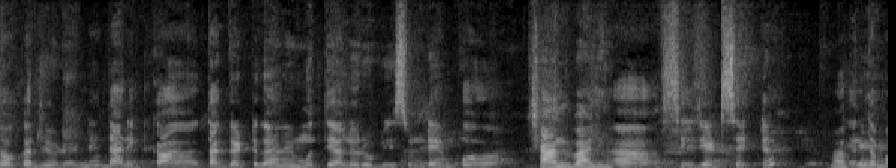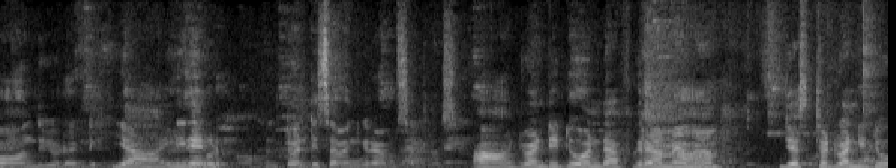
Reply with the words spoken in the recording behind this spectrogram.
చోకర్ చూడండి. దానికి తగ్గట్టుగా ముత్యాలు రూబీస్ ఉండే చాందబాలి. సీజెడ్ సెట్. ఎంత బాగుంది చూడండి. యా ఇది ట్వంటీ సెవెన్ గ్రామ్స్ అట్లా. ట్వంటీ టూ అండ్ హాఫ్ గ్రామే ma'am just twenty two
